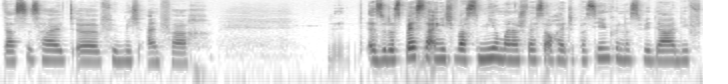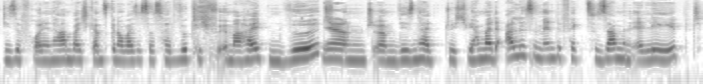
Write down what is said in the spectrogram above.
Das ist halt äh, für mich einfach, also das Beste eigentlich, was mir und meiner Schwester auch hätte passieren können, dass wir da die, diese Freundin haben, weil ich ganz genau weiß, dass das halt wirklich für immer halten wird. Ja. Und ähm, wir sind halt durch, wir haben halt alles im Endeffekt zusammen erlebt.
